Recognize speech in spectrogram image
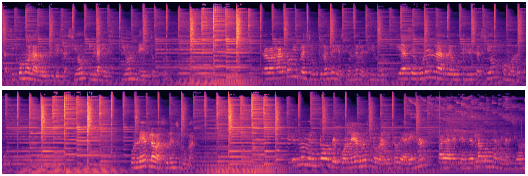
así como la reutilización y la gestión de estos productos. Trabajar con infraestructuras de gestión de residuos que aseguren la reutilización como recurso. Poner la basura en su lugar. De poner nuestro granito de arena para detener la contaminación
